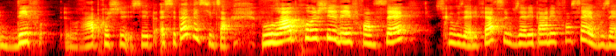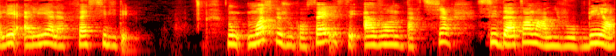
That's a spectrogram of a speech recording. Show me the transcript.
des rapprochez, c'est pas facile ça. Vous rapprochez des Français, ce que vous allez faire, c'est que vous allez parler français. Vous allez aller à la facilité. Donc moi, ce que je vous conseille, c'est avant de partir, c'est d'atteindre un niveau B1.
